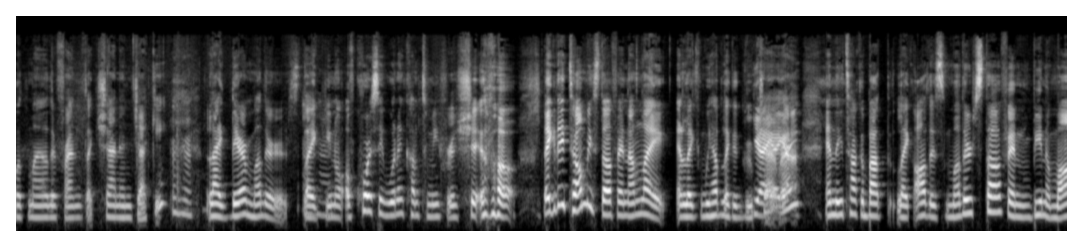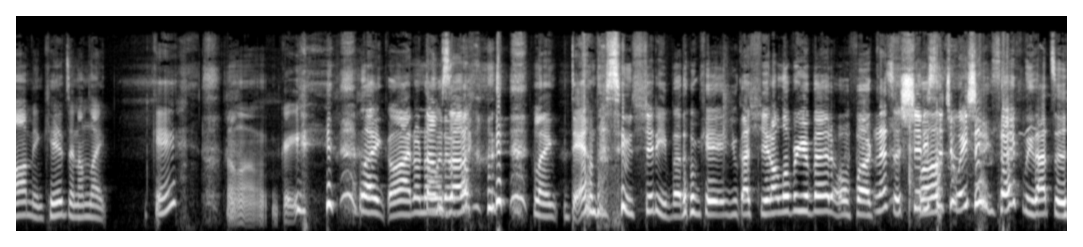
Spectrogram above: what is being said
with my other friends like Shannon, and Jackie, Mm-hmm. like their mothers, like you know, of course they wouldn't come to me for shit about like they tell me stuff and I'm like and like we have like a group Yeah, chat yeah, yeah. right, and they talk about like all this mother stuff and being a mom and kids and I'm like. Okay, oh, great. like, oh, I don't know Thumbs what like, damn, that seems shitty, but okay. You got shit all over your bed. Oh fuck, That's a shitty Well, situation. exactly. That's a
